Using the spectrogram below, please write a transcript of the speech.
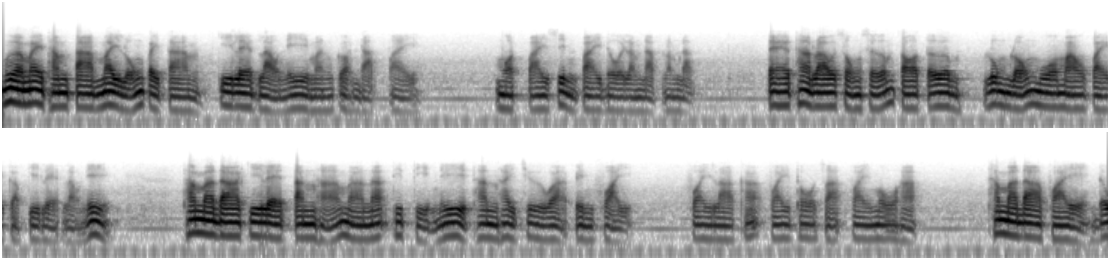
เมื่อไม่ทำตามไม่หลงไปตาม กิเลสเหล่านี้มันก็ดับไป หมดไปสิ้นไปโดยลำดับลำดับ แต่ถ้าเราส่งเสริมต่อเติม ลุ่มหลงมัวเมาไปกับกิเลสเหล่านี้ ธรรมดากิเลสตัณหามานะทิฏฐินี้ท่านให้ชื่อว่าเป็นไฟ ไฟราคะ ไฟโทสะไฟโมหะ ธรรมดาไฟ ดู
